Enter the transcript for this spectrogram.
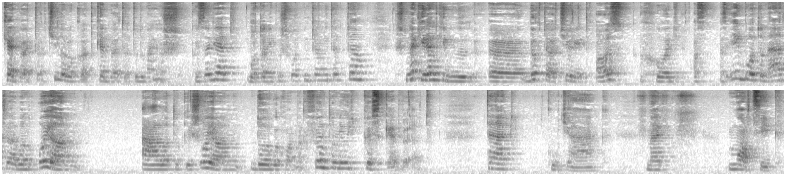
kedvelte a csillagokat, kedvelte a tudományos közeget, botanikus volt, mint említettem, és neki rendkívül uh, bökte a csőrét az, hogy az, az égbolton általában olyan állatok és olyan dolgok vannak fönt, ami úgy közkedvelt. Tehát kutyák, meg macik,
